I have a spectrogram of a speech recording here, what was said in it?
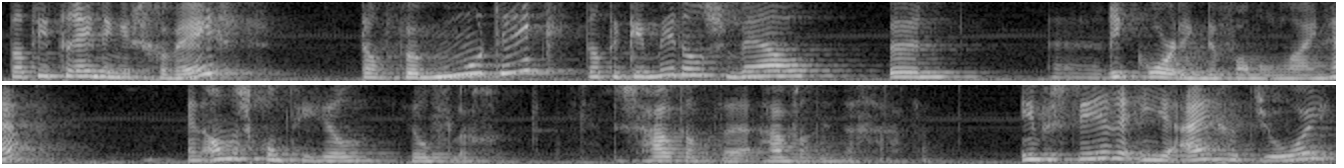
dat die training is geweest, dan vermoed ik dat ik inmiddels wel een uh, recording ervan online heb. En anders komt die heel, heel vlug. Dus houd dat, uh, houd dat in de gaten. Investeren in je eigen joy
